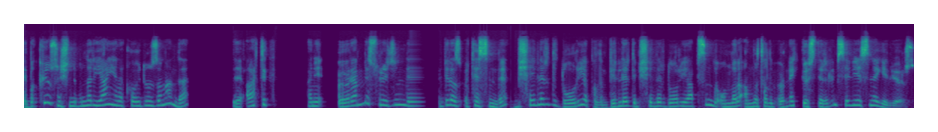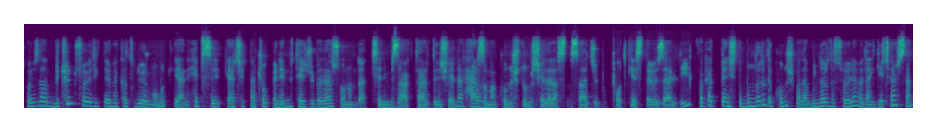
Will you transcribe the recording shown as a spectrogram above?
E bakıyorsun şimdi bunları yan yana koyduğun zaman da e artık hani öğrenme sürecinin de biraz ötesinde bir şeyleri de doğru yapalım. Birileri de bir şeyleri doğru yapsın da onları anlatalım, örnek gösterelim seviyesine geliyoruz. O yüzden bütün söylediklerine katılıyorum Umut. Yani hepsi gerçekten çok önemli tecrübeler sonunda. Senin bize aktardığın şeyler her zaman konuştuğumuz şeyler aslında. Sadece bu podcast'te özel değil. Fakat ben işte bunları da konuşmadan, bunları da söylemeden geçersem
